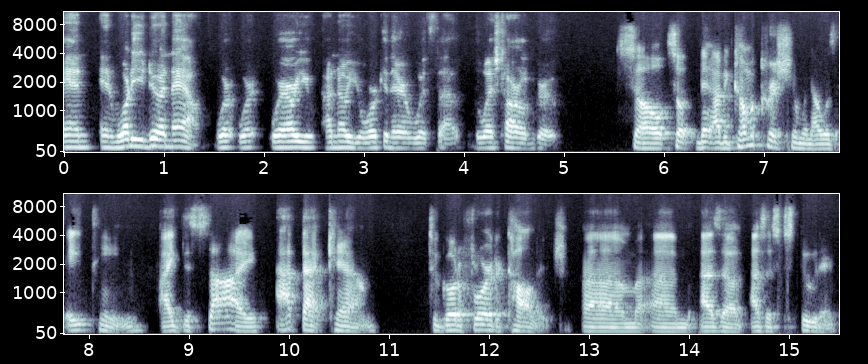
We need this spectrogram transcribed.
and and what are you doing now? Where where where are you? I know you're working there with uh, the West Harlem Group. So so then I become a Christian when I was 18. I decide at that camp to go to Florida College um, um, as a as a student.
